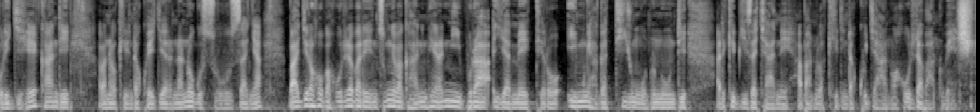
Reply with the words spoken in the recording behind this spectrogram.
buri gihe kandi abantu bakirinda kwegerana no gusuhuzanya. Bagira aho bahurira barenze umwe bagahana intera nibura ya metero imwe hagati y'umuntu n'undi. Ariko ibyiza cyane abantu bakirinda kujya ahantu hahurira abantu benshi.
